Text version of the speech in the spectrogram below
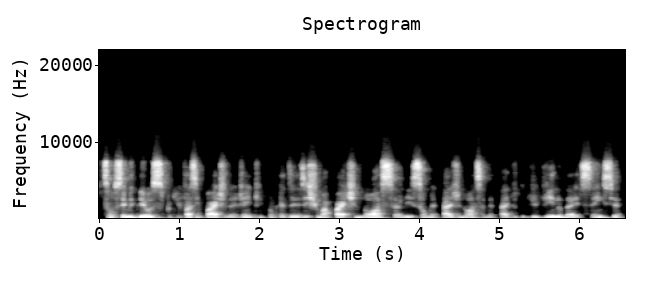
são semideuses, porque fazem parte da gente, então quer dizer, existe uma parte nossa ali, são metade nossa, metade do divino, da essência,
